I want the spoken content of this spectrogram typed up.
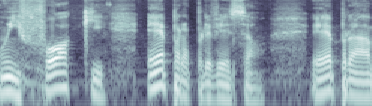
o enfoque é para prevenção, é para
